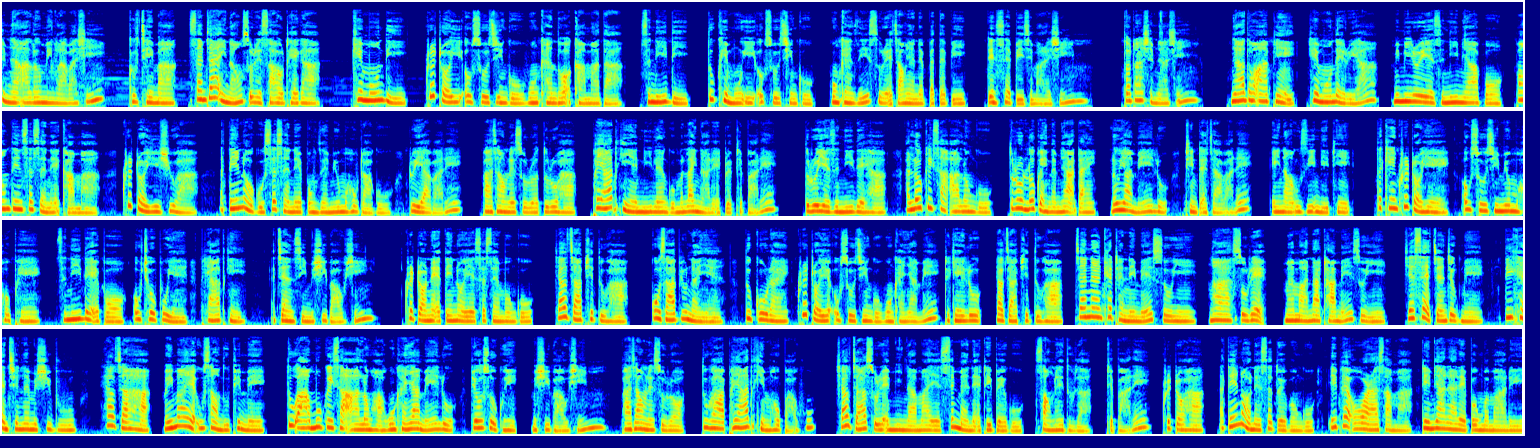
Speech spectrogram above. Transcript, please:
ရှင်များအားလုံးမင်္ဂလာပါရှင်။ခုချိန်မှာစံပြအိမ်အောင်ဆိုတဲ့စာအုပ်ထဲကခင်မွန်းသည်ခရစ်တော်၏အုပ်ဆိုခြင်းကိုဝန်ခံသောအခါမှသာဇနီးသည်သူခင်မွန်း၏အုပ်ဆိုခြင်းကိုဝန်ခံစေဆိုတဲ့အကြောင်းအရာနဲ့ပတ်သက်ပြီးတင်ဆက်ပေးခြင်းပါတယ်ရှင်။သောတာရှင်များရှင်။များသောအားဖြင့်ခင်မွန်းတွေဟာမိမိတို့ရဲ့ဇနီးများအပေါ်ပေါင်းသင်းဆက်ဆံတဲ့အခါမှာခရစ်တော်ယေရှုဟာအသင်းတော်ကိုဆက်ဆံတဲ့ပုံစံမျိုးမဟုတ်တာကိုတွေ့ရပါတယ်။ဘာကြောင့်လဲဆိုတော့သူတို့ဟာ ဖျားသခင်ရဲ့နီးလန်းကိုမလိုက်နာတဲ့အတွက်ဖြစ်ပါတယ်။သူတို့ရဲ့ဇနီးတွေဟာအလုတ်ကိစ္စအလုံးကိုသူတို့လုပ်ကင်သမျှအတိုင်းလုပ်ရမယ်လို့ထင်တတ်ကြပါတယ်။အိမ်တော်ဦးစီးအနေဖြင့်သခင်ခရစ်တော်ရဲ့အုပ်ဆိုးခြင်းမျိုးမဟုတ်ဘဲဇနီးတဲ့အပေါ်အုပ်ချုပ်ဖို့ရန်ဖျားသခင်အကြံစီမရှိပါဘူးရှင်။ခရစ်တော်နဲ့အသင်းတော်ရဲ့ဆက်ဆံပုံကိုယောက်ျားဖြစ်သူဟာကိုစားပြုနိုင်ရန်သူကိုယ်တိုင်ခရစ်တော်ရဲ့အုပ်ဆိုးခြင်းကိုဝန်ခံရမယ်။တကယ်လို့ယောက်ျားဖြစ်သူဟာကြမ်းတမ်းခက်ထန်နေမယ်ဆိုရင်ငါဆိုတဲ့ မန်မာနထားမယ်ဆိုရင်ရက်ဆက်ကြမ်းကြုတ်မယ်။တီးခန့်ခြင်းလည်းမရှိဘူး။ယောက်ျားဟာမိမရဲ့ဥဆောင်သူဖြစ်မယ်။သူ့အားအမှုကိစ္စအားလုံးဟာဝန်ခံရမယ်လို့ပြောဆိုခွင့်မရှိပါဘူးရှင်။ဘာကြောင့်လဲဆိုတော့သူဟာဖျားသခင်မဟုတ်ပါဘူး။ယောက်ျားဆိုတဲ့အမည်နာမရဲ့စစ်မှန်တဲ့အထိပ္ပယ်ကိုဆောင်နေသူသာဖြစ်ပါတယ်။ခရစ်တော်ဟာအသင်းတော်နဲ့ဆက်သွယ်ပုံကိုအေဖက်ဩဝါဒစာမှာတင်ပြထားတဲ့ပုံပမာတွေ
